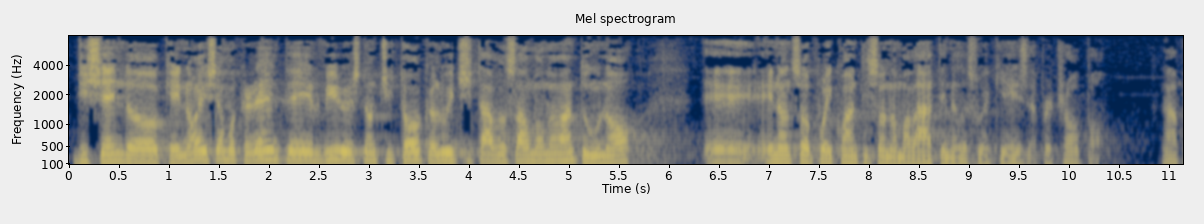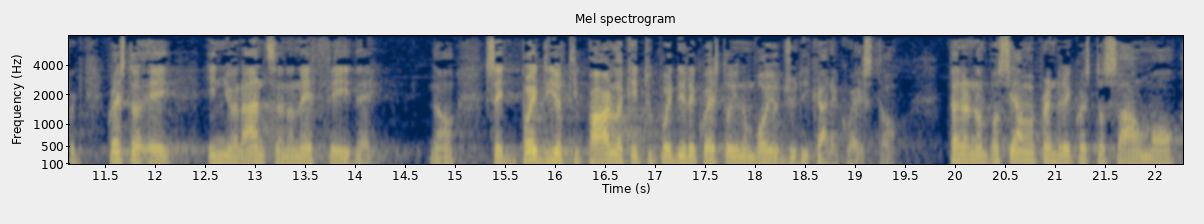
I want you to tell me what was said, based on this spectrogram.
dicendo che noi siamo credenti, il virus non ci tocca, lui citava il Salmo 91 e, e non so poi quanti sono malati nella sua chiesa, purtroppo. No, questo è ignoranza, non è fede. No? Se poi Dio ti parla che tu puoi dire questo, io non voglio giudicare questo. Però non possiamo prendere questo salmo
